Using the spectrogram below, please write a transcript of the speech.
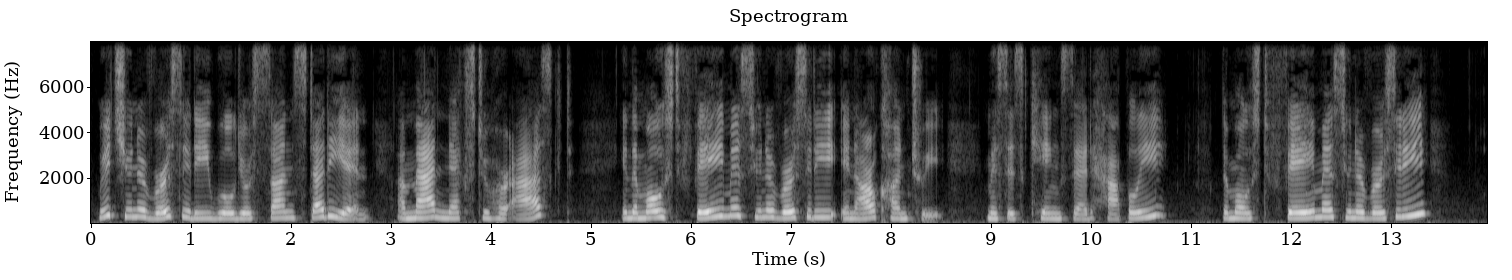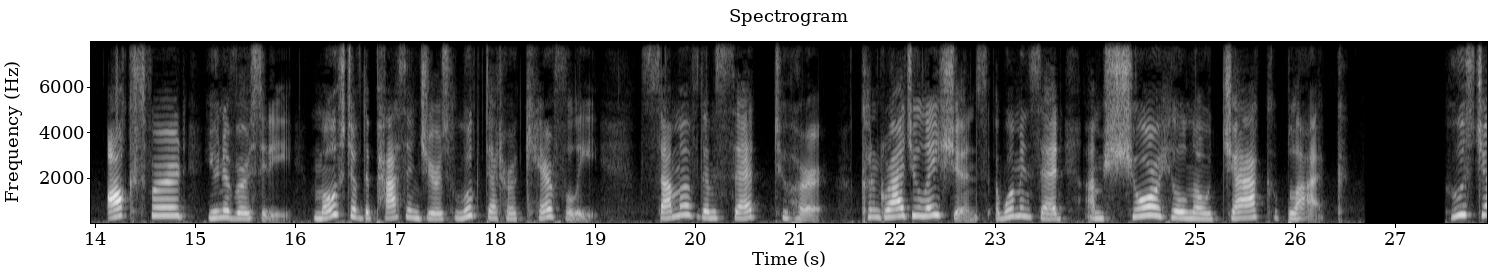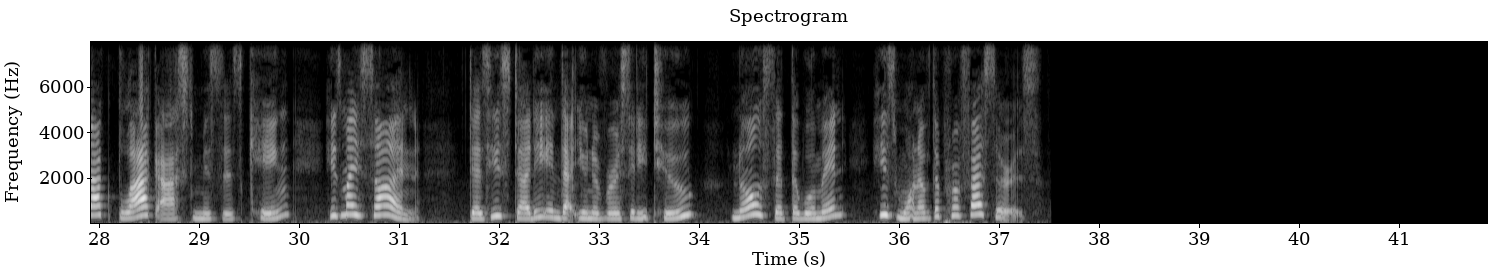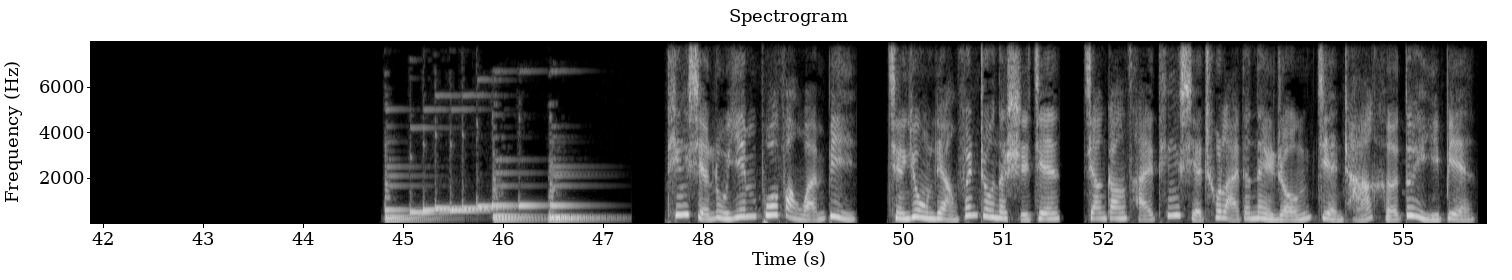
Which university will your son study in? A man next to her asked. In the most famous university in our country. Mrs. King said happily. The most famous university? Oxford University. Most of the passengers looked at her carefully. Some of them said to her, Congratulations. A woman said, I'm sure he'll know Jack Black. Who's Jack Black? asked Mrs. King. He's my son. Does he study in that university too? No, said the woman. He's one of the professors. 听写录音播放完毕， 请用两分钟的时间将刚才听写出来的内容检查核对一遍。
